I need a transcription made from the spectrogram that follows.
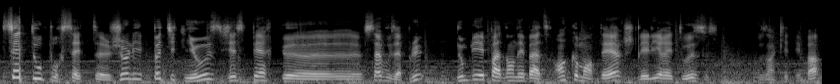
C'est tout pour cette jolie petite news, j'espère que ça vous a plu. N'oubliez pas d'en débattre en commentaire, je les lirai tous, vous inquiétez pas.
